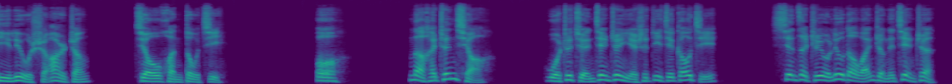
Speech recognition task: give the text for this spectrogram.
第六十二章交换斗技。哦，那还真巧，我这卷剑阵也是地阶高级，现在只有六道完整的剑阵，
